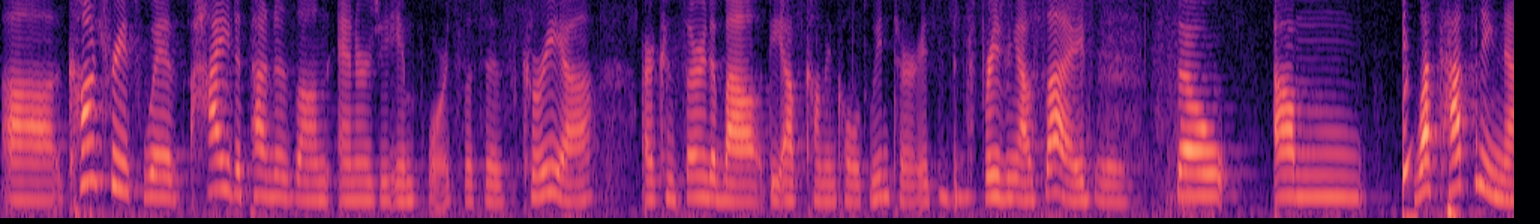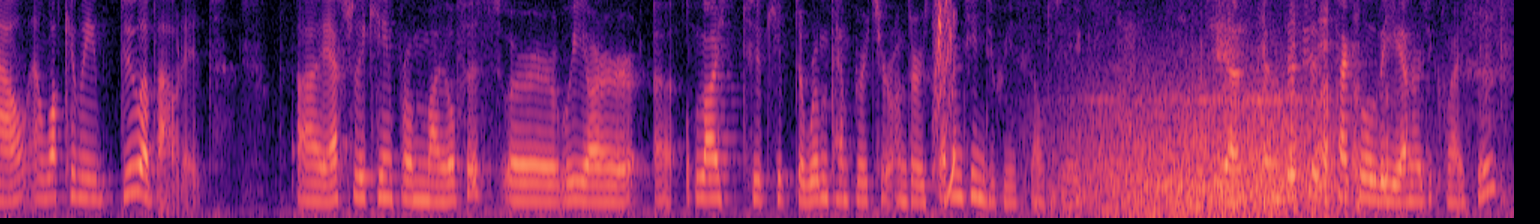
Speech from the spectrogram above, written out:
uh, countries with high dependence on energy imports, such as Korea, are concerned about the upcoming cold winter. It's, it's freezing outside. Yes. So, um, what's happening now and what can we do about it? I actually came from my office where we are uh, obliged to keep the room temperature under 17 degrees Celsius. Yes, and this is tackle the energy crisis.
